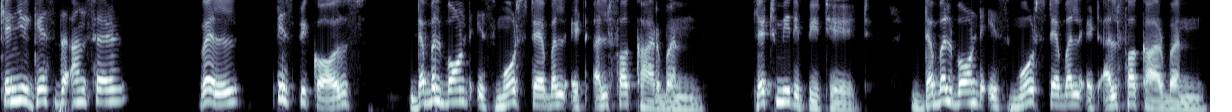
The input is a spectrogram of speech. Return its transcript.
Can you guess the answer? Well, it is because double bond is more stable at alpha carbon. Let me repeat it. Double bond is more stable at alpha carbon.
